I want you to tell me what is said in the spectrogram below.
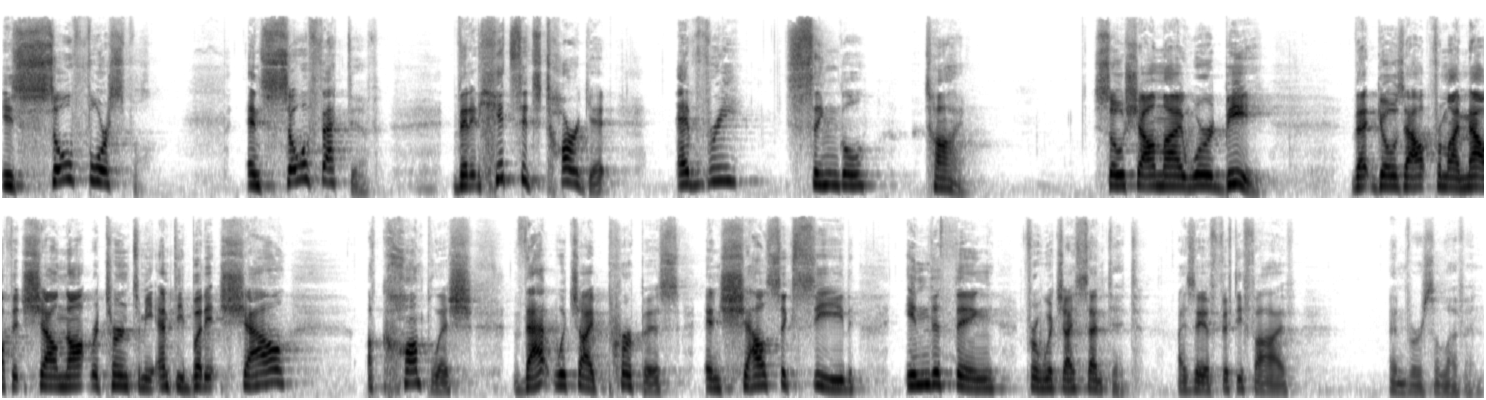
is so forceful and so effective that it hits its target every single time. So shall my word be that goes out from my mouth. It shall not return to me empty, but it shall accomplish that which I purpose and shall succeed in the thing for which I sent it. Isaiah 55 and verse 11.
